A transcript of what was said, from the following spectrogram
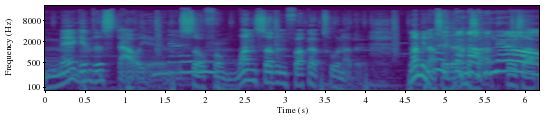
Megan Thee Stallion. So from one southern fuck up to another. Let me not say that. Let me Oh, stop. Let no.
